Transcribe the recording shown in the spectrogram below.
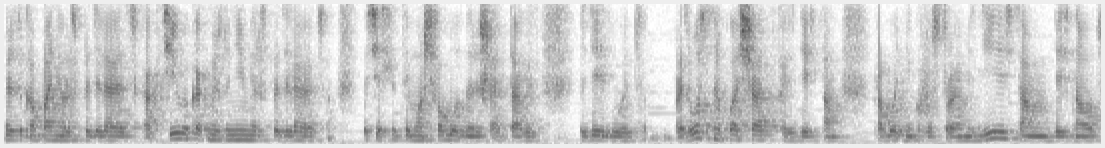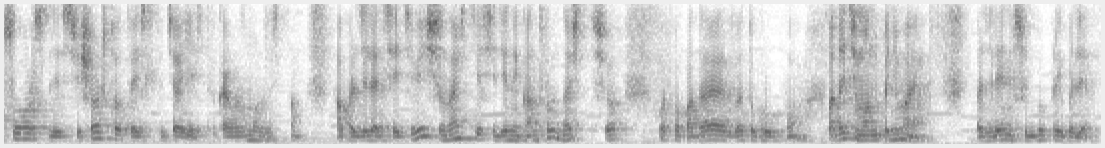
между компаниями распределяется, активы как между ними распределяются. То есть если ты можешь свободно решать, так, здесь будет производственная площадка, здесь там работников устроим здесь, там здесь на аутсорс, здесь еще что-то, если у тебя есть такая возможность там, определять все эти вещи, значит, есть единый контроль, значит, все вот попадает в эту группу. Под этим он понимает, определение судьбы прибыли.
